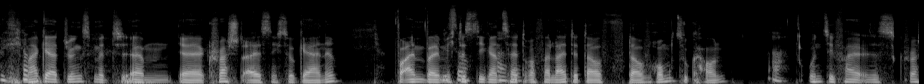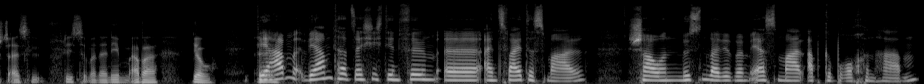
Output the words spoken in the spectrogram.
ich mag ja Drinks mit ähm, äh, Crushed Eis nicht so gerne. Vor allem, weil mich das die ganze Ah, Zeit darauf verleitet, darauf, darauf rumzukauen. Ah. Und sie fall, das Crushed Eis fließt immer daneben. Aber, yo. Wir, äh, haben, wir haben tatsächlich den Film äh, ein zweites Mal schauen müssen, weil wir beim ersten Mal abgebrochen haben.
